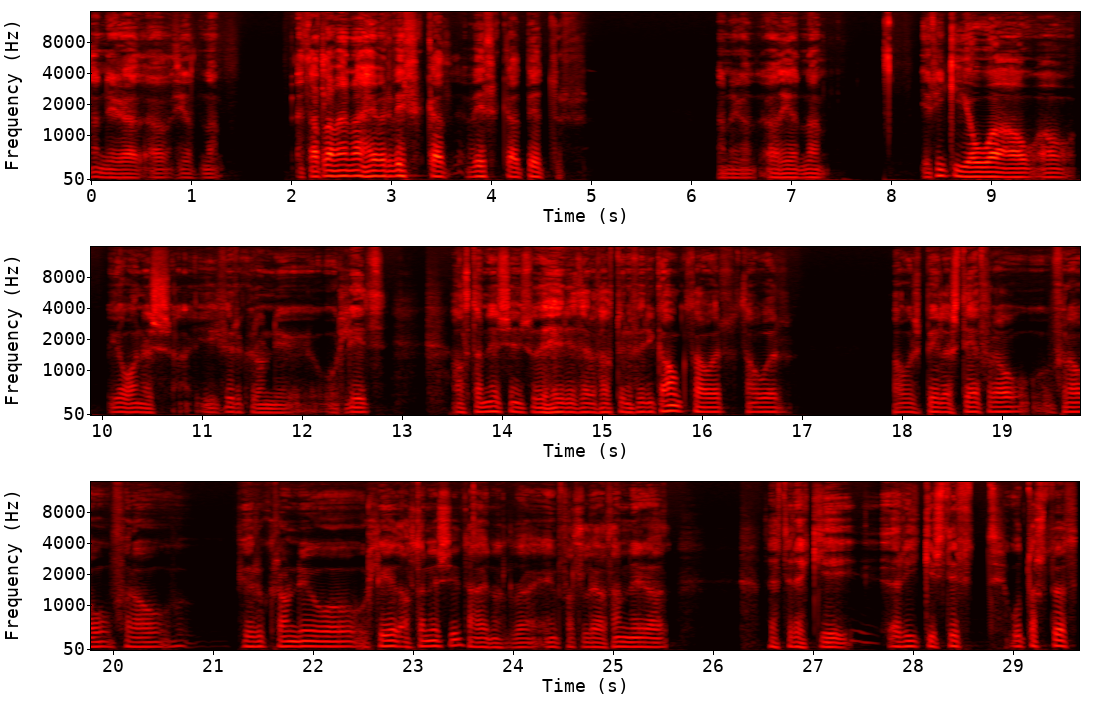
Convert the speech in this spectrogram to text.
þannig að, að hérna þetta allavega hefur virkað virkað betur. Þannig að, að hérna ég ringi Jóa á, á Jóhannes í fyrirkráni og hlið Altanis eins og þið heyrið þegar þátturinn fyrir í gang þá er þá er, þá er spila stef frá frá, frá fjörukráni og hlið Altanesi. Það er náttúrulega einfallega þannig að þetta er ekki ríkistyrt útarstöð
